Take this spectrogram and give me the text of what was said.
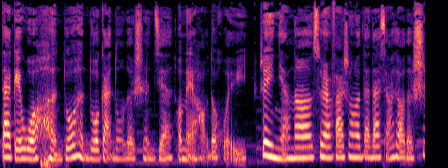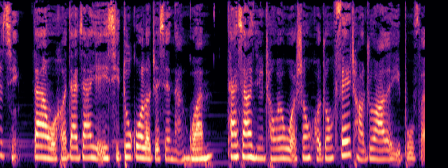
带给我很多很多感动的瞬间和美好的回忆。这一年呢，虽然发生了大大小小的事情，但我和大家也一起度过了这些难关。他乡已经成为我生活中非常重要的一部分。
